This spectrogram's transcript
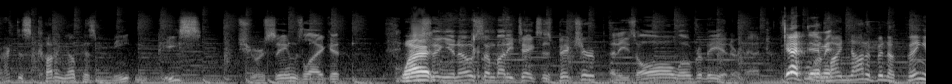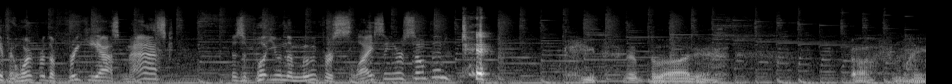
practice cutting up his meat in peace? Sure seems like it. What? Next thing you know, somebody takes his picture and he's all over the internet. God Well, it might not have been a thing if it weren't for the freaky ass mask. Does it put you in the mood for slicing or something? Keeps the blood off my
